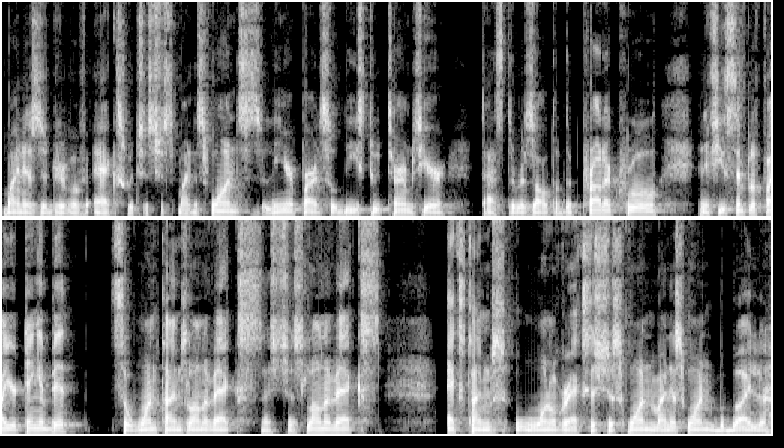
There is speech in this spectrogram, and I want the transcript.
minus the derivative of x, which is just minus 1. This is a linear part, so these two terms here, that's the result of the product rule. And if you simplify your thing a bit, so 1 times ln of x, that's just ln of x. x times 1 over x is just 1 minus 1. Bye-bye.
